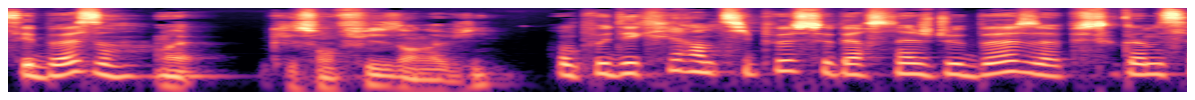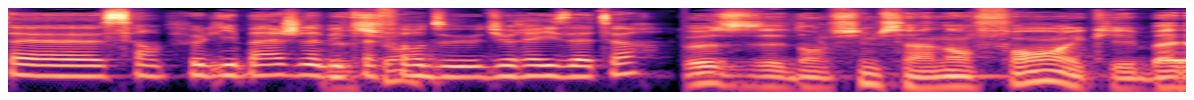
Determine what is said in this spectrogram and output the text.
C'est Buzz. Ouais. Qui est son fils dans la vie. On peut décrire un petit peu ce personnage de Buzz, puisque comme ça, c'est un peu l'image, la métaphore de- du réalisateur. Buzz dans le film c'est un enfant et qui est, bah,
